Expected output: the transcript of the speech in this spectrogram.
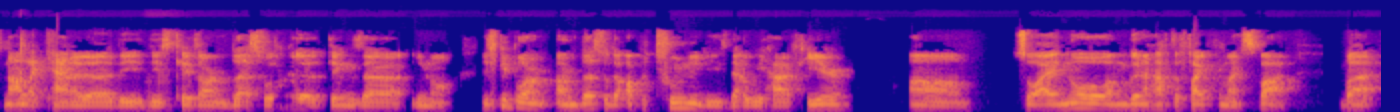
it's not like Canada. The, these kids aren't blessed with the things that you know. These people aren't, aren't blessed with the opportunities that we have here. Um, so I know I'm gonna have to fight for my spot. But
